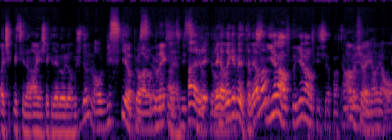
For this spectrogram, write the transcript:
açık viskiden aynı şekilde böyle olmuştu. Değil mi? O viski yapıyorlar. O Evet, Black Aynen. viski Ha, re- rehaba girmedi tabii ama Yeraltı, yeraltı işi yaparsan. Ya ama şöyle hani o, o,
